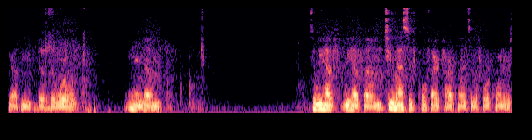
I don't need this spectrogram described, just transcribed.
throughout the, the, the world. And um, so we have we have um, two massive coal-fired power plants in the Four Corners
